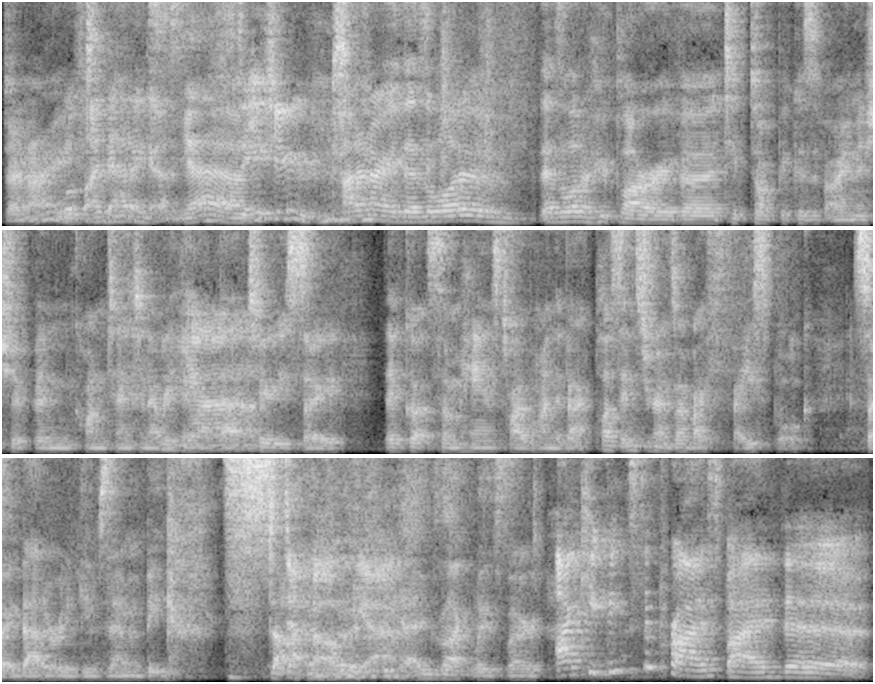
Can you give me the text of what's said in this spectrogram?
don't know. We'll find out, I guess. Yeah. Stay tuned. I don't know. There's a lot of there's a lot of hoopla over TikTok because of ownership and content and everything like that too. So they've got some hands tied behind their back. Plus, Instagram's owned by Facebook, so that already gives them a big start. Step up, yeah. yeah, exactly. So I keep being surprised by the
